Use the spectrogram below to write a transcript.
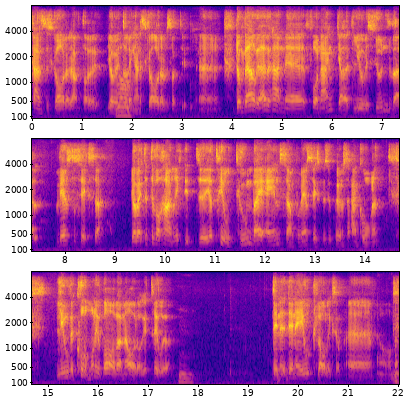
Krantz är skadad antar jag. Jag vet inte hur länge han är skadad och sånt ju. Eh, De värvar ju även han eh, från Ankaret, Love Sundvall, vänstersexa. Jag vet inte var han riktigt... Jag tror Tumba är ensam på vänstersexpositionen så han kommer. Love kommer nog bara vara med A-laget, tror jag. Den, är, den är oklar liksom. Eh, Ja, men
